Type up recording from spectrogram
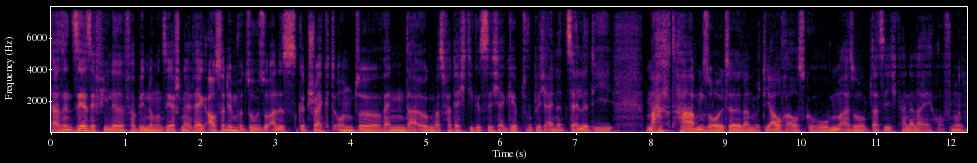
Da sind sehr, sehr viele Verbindungen sehr schnell weg. Außerdem wird sowieso alles getrackt und äh, wenn da irgendwas Verdächtiges sich ergibt, wirklich eine Zelle, die Macht haben sollte, dann wird die auch ausgehoben. Also da sehe ich keinerlei Hoffnung.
